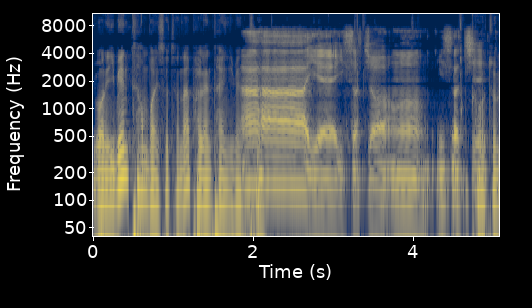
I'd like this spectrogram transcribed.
이번에 이벤트 한 번 있었잖아요. 발렌타인 이벤트. 아, 예, 있었죠. 어, 있었지. 그거 좀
